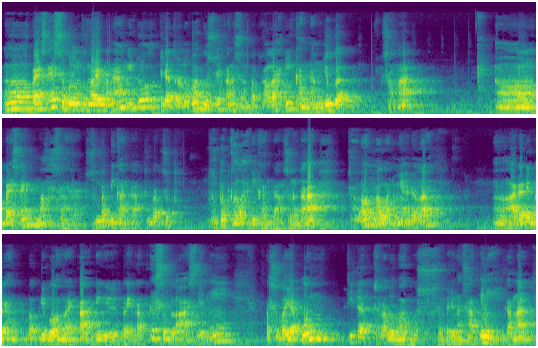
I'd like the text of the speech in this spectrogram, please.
Eh, PSS sebelum kemarin menang itu tidak terlalu bagus ya karena sempat kalah di kandang juga sama eh, PSM Makassar sempat di kandang sempat sempat kalah di kandang sementara calon lawannya adalah uh, ada di, di bawah mereka di peringkat ke-11 ini Persebaya pun tidak terlalu bagus sampai dengan saat ini karena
